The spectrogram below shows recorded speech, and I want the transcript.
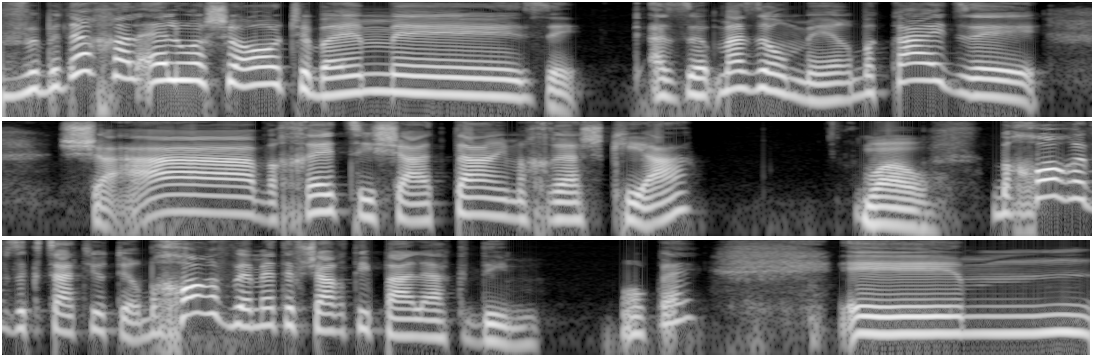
ובדרך כלל אלו השעות שבהם אה, זה. אז מה זה אומר? בקיץ זה שעה וחצי, שעתיים אחרי השקיעה. וואו בחורף זה קצת יותר. בחורף באמת אפשר טיפה להקדים, אוקיי? אמ,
